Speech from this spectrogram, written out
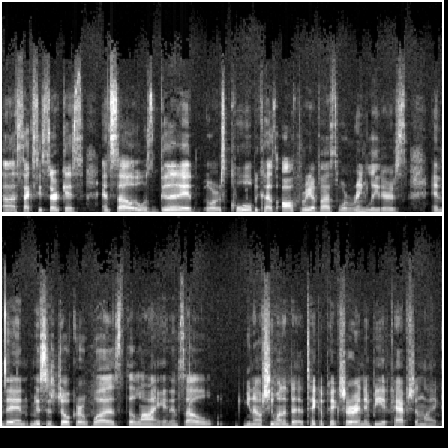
a sexy circus. And so it was good or it was cool because all three of us were ringleaders and then Mrs. Joker was the lion. And so you know, she wanted to take a picture and it'd be a caption like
